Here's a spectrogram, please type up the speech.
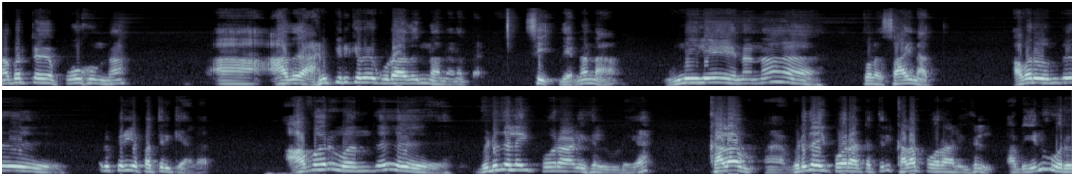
நபர்கிட்ட போகும்னா அதை அனுப்பியிருக்கவே கூடாதுன்னு நான் நினைப்பேன். சி இது என்னன்னா உண்மையிலேயே என்னன்னா தோழர் சாய்நாத் அவர் வந்து ஒரு பெரிய பத்திரிகையாளர். அவர் வந்து விடுதலை போராளிகளுடைய களம் விடுதலை போராட்டத்தில் களப் போராளிகள் அப்படின்னு ஒரு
